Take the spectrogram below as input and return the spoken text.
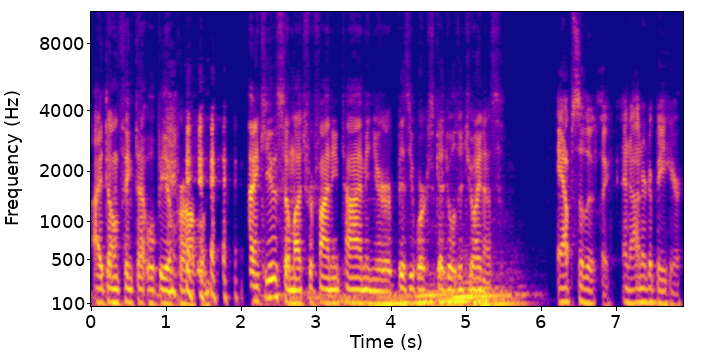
I don't think that will be a problem. Thank you so much for finding time in your busy work schedule to join us. Absolutely. An honor to be here.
